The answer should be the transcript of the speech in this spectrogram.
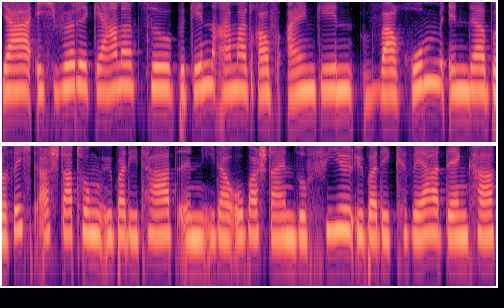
Ja, ich würde gerne zu Beginn einmal darauf eingehen, warum in der Berichterstattung über die Tat in Ida Oberstein so viel über die Querdenker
